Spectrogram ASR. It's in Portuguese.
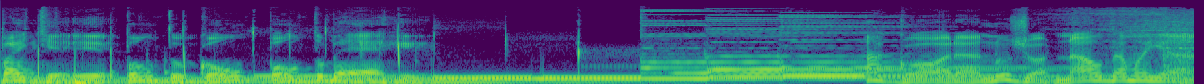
paiquerê.com.br Agora no Jornal da Manhã.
